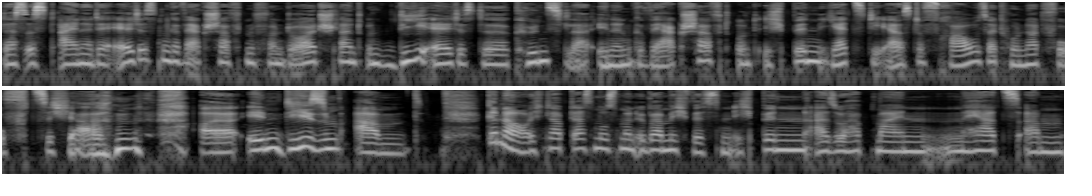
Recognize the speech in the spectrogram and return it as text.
Das ist eine der ältesten Gewerkschaften von Deutschland und die älteste Künstlerinnengewerkschaft und ich bin jetzt die erste Frau seit 150 Jahren äh, in diesem Amt. Genau, ich glaube, das muss man über mich wissen. Ich bin also habe mein Herz am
